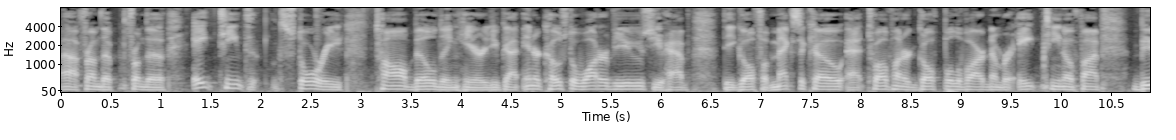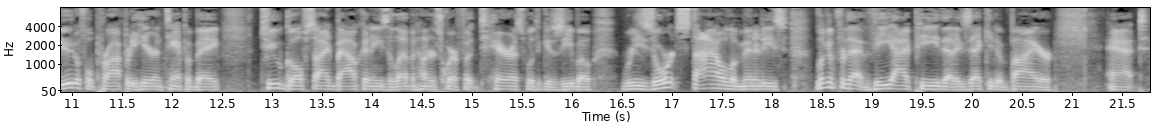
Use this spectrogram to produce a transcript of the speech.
Uh, from the from the 18th story tall building here, you've got intercoastal water views. You have the Gulf of Mexico at 1200 Gulf Boulevard, number 1805. Beautiful property here in Tampa Bay. Two Gulf side balconies, 1100 square foot terrace with a gazebo, resort style amenities. Looking for that VIP, that executive buyer at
